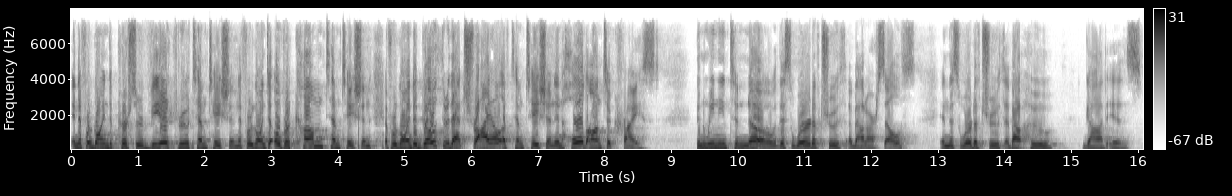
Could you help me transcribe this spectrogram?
And if we're going to persevere through temptation, if we're going to overcome temptation, if we're going to go through that trial of temptation and hold on to Christ, then we need to know this word of truth about ourselves and this word of truth about who God is.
